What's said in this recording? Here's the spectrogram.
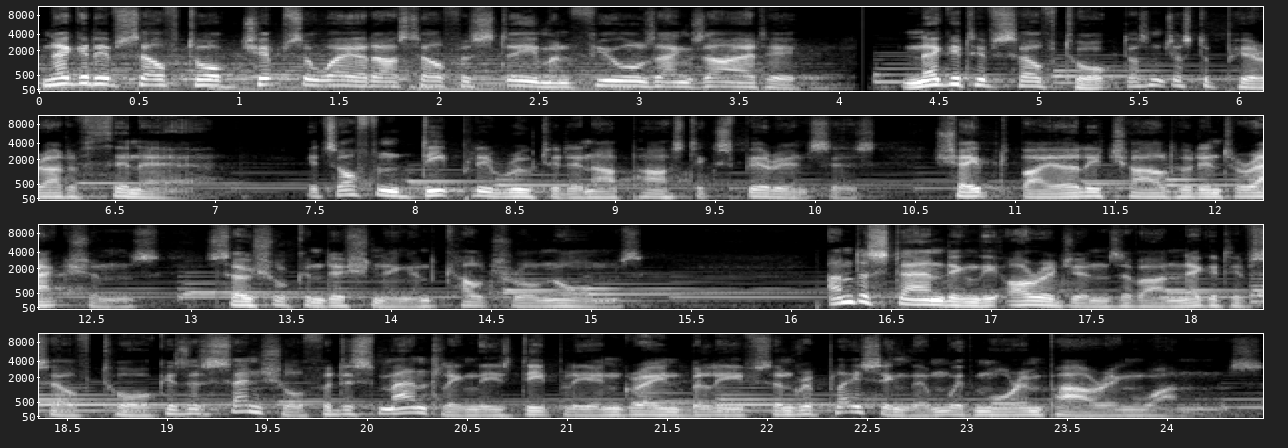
Negative self-talk chips away at our self-esteem and fuels anxiety. Negative self-talk doesn't just appear out of thin air. It's often deeply rooted in our past experiences, shaped by early childhood interactions, social conditioning and cultural norms. Understanding the origins of our negative self-talk is essential for dismantling these deeply ingrained beliefs and replacing them with more empowering ones.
